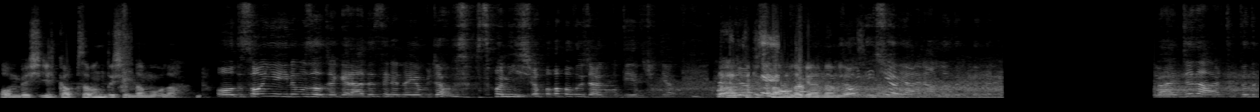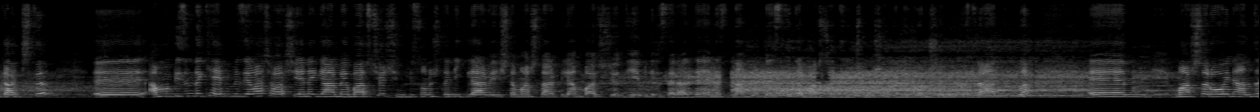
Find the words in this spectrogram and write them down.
15 il kapsamının dışında Muğla. Oldu son yayınımız olacak herhalde seninle yapacağımız son iş olacak bu diye düşünüyorum. Artık İstanbul'a gelmem lazım. geçiyor yani. yani anladığım kadarıyla. Bence de artık tadı kaçtı. Ee, ama bizim de keyfimiz yavaş yavaş yerine gelmeye başlıyor çünkü sonuçta ligler ve işte maçlar falan başlıyor diyebiliriz herhalde. En azından Bundesliga başladığı için bu şekilde konuşabiliriz rahatlıkla. Ee, maçlar oynandı.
